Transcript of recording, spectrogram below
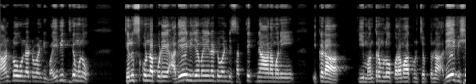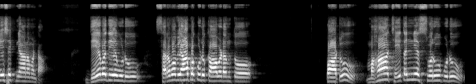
దాంట్లో ఉన్నటువంటి వైవిధ్యమును తెలుసుకున్నప్పుడే అదే నిజమైనటువంటి సత్య జ్ఞానమని ఇక్కడ ఈ మంత్రంలో పరమాత్ముడు చెప్తున్న అదే విశేష జ్ఞానం అంట దేవదేవుడు సర్వవ్యాపకుడు కావడంతో పాటు మహా చైతన్య స్వరూపుడు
